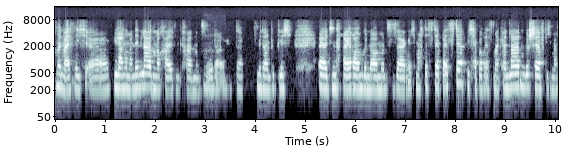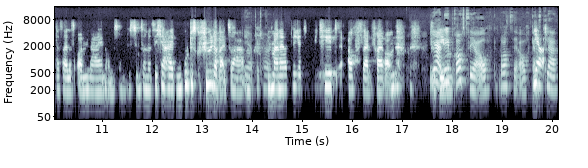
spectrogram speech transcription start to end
man weiß nicht, äh, wie lange man den Laden noch halten kann und so. Mhm. Da, da mir dann wirklich äh, den Freiraum genommen und zu sagen, ich mache das Step by Step. Ich habe auch erstmal kein Ladengeschäft, ich mache das alles online, um so ein bisschen so eine Sicherheit, ein gutes Gefühl dabei zu haben ja, und meiner Kreativität auch seinen Freiraum. ja, geben. nee, braucht sie ja auch, braucht sie ja auch, ganz ja. klar.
